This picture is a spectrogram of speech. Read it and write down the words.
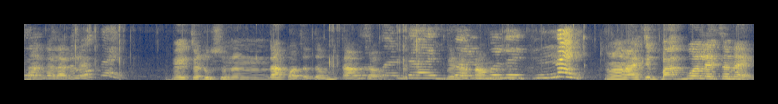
सांगा लागलाय. यायचं ढुसून दाखवायचा दम होता आमच्यावर. बिना कामाचं हा अजिबात बोलायचं नाही.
